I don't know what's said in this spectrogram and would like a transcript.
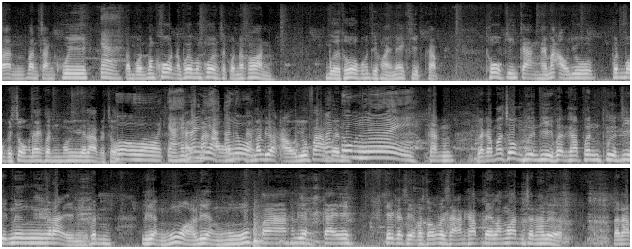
บ้านบ้านสังคุย จ้ะ ตำบลบางโคนอำเภอบางโคนสกลนคร เบอร์โทรผมจะหอยในคลิปครับ โทรกิงกังให้มาเอาอยู่เพิ่นบ่ไปส่งได้เพิ่นบ่มีเวลาไปส่งโอ้โหจ้ะให้มันเรียกเอาเอาลูกให้มาเลือกเอาอยู่ฟาร์มมาเพิ่นจุ่มเลยกันแล้วก็มาชมพื้นที่เพิ่นครับ เพิ่นพื้นที่หนึ่งไร่นี่เพิ่นเลี้ยงงัวเลี้ยงหมูปลาเลี้ยงไก่ เฮ็ดเกษตรผสมผสานครับได้รางวัลชนะเลิศระดับ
